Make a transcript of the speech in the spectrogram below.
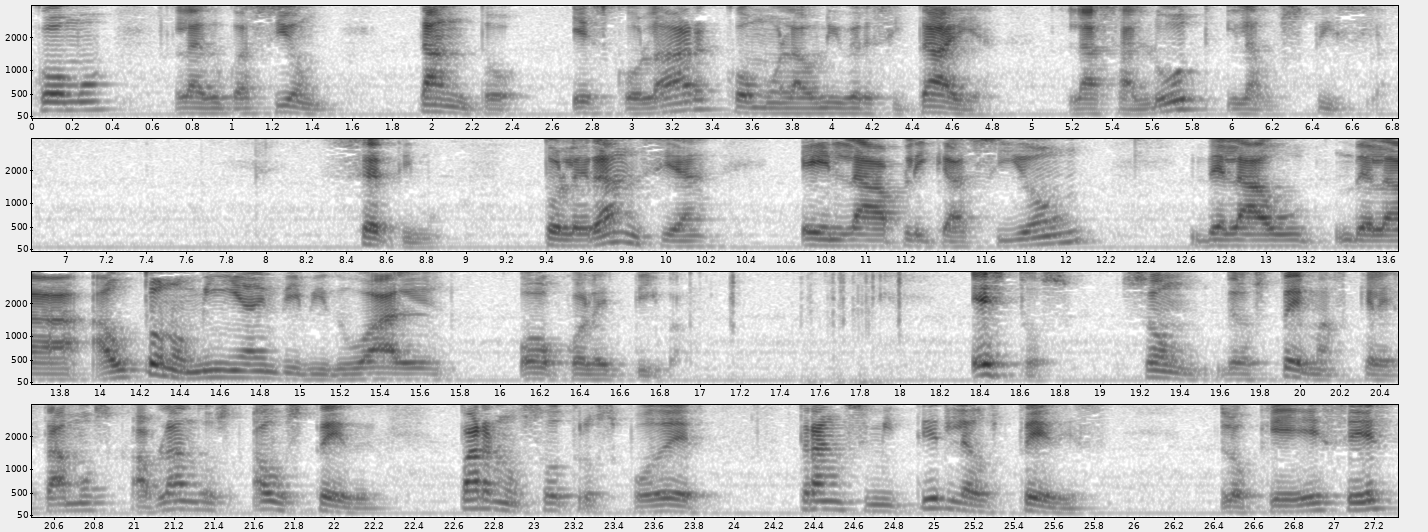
como la educación, tanto escolar como la universitaria, la salud y la justicia. Séptimo, tolerancia en la aplicación de la, de la autonomía individual o colectiva. Estos son de los temas que le estamos hablando a ustedes para nosotros poder transmitirle a ustedes lo que es,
